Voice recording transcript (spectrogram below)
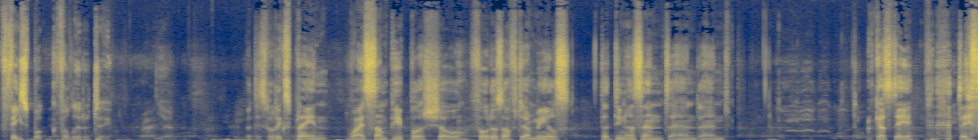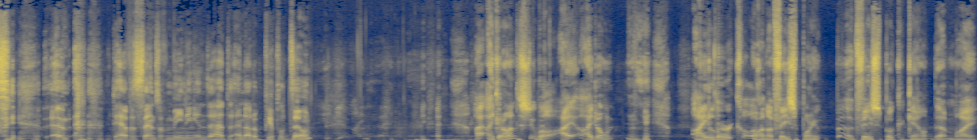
Facebook validity. Right. Yeah. But this would explain why some people show photos of their meals, their dinners, and and and because they they see, um, they have a sense of meaning in that, and other people don't. I, I can honestly. Well, I I don't. I lurk on a Facebook a Facebook account that my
